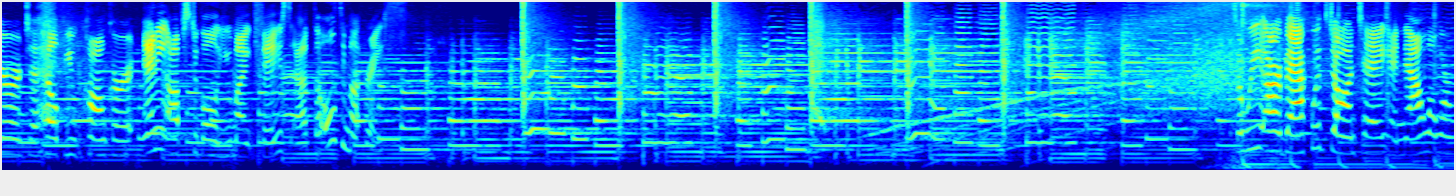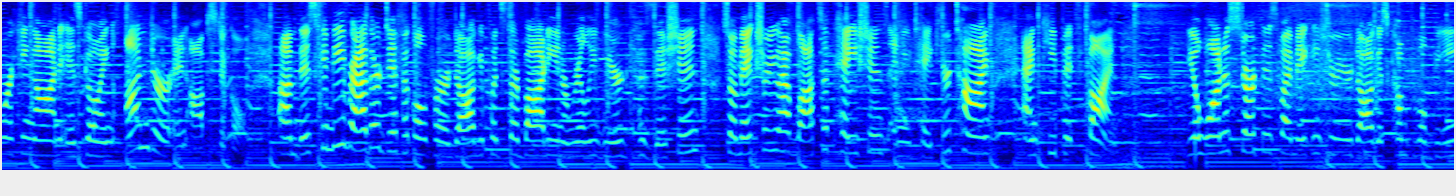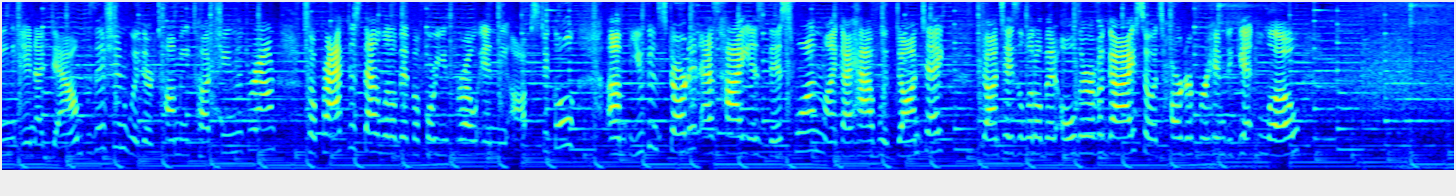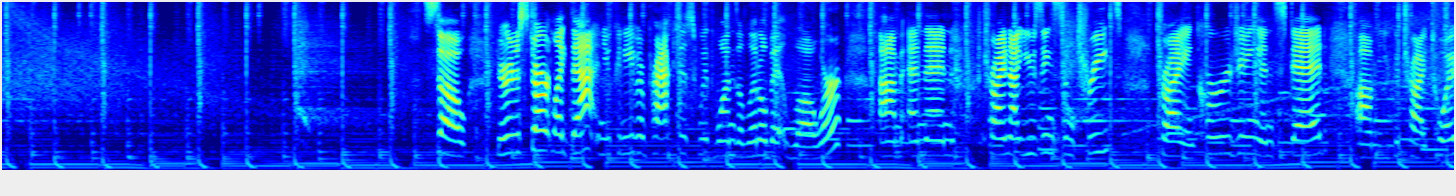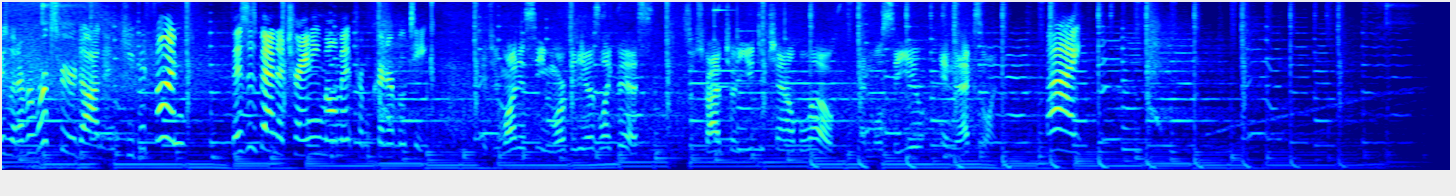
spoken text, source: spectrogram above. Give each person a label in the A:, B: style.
A: here to help you conquer any obstacle you might face at the Ultimutt Race. So we are back with Dante, and now what we're working on is going under an obstacle. Um, this can be rather difficult for a dog. It puts their body in a really weird position. So make sure you have lots of patience and you take your time and keep it fun. You'll want to start this by making sure your dog is comfortable being in a down position with their tummy touching the ground. So practice that a little bit before you throw in the obstacle. Um, you can start it as high as this one, like I have with Dante. Dante's a little bit older of a guy, so it's harder for him to get low. So you're gonna start like that and you can even practice with ones a little bit lower. Um, and then try not using some treats, try encouraging instead. Um, you could try toys, whatever works for your dog and keep it fun. This has been a training moment from Critter Boutique.
B: If you want to see more videos like this, subscribe to our YouTube channel below and we'll see you in the next one.
A: Bye.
